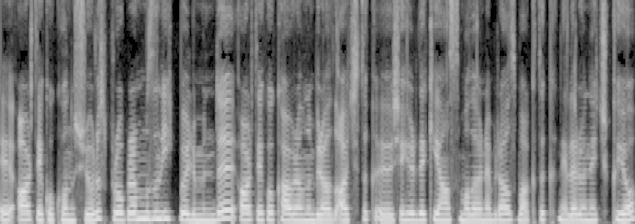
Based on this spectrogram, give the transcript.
E, Art Deco konuşuyoruz. Programımızın ilk bölümünde Art Deco kavramını biraz açtık. E, şehirdeki yansımalarına biraz baktık. Neler öne çıkıyor.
